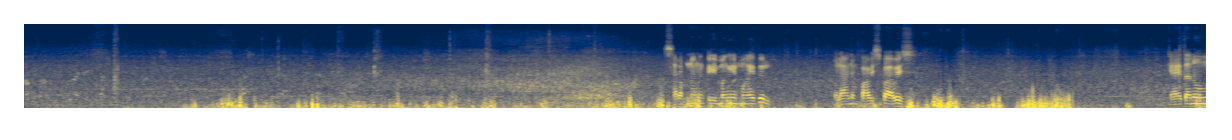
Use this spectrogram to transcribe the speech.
حافظ على الموضوع ده Sarap na ng klima ngayon mga idol. Wala nang pawis-pawis. Kahit anong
